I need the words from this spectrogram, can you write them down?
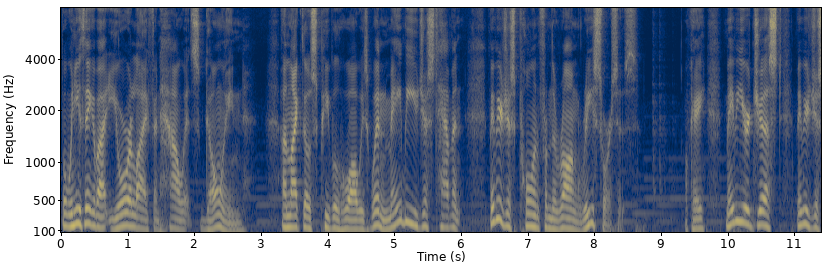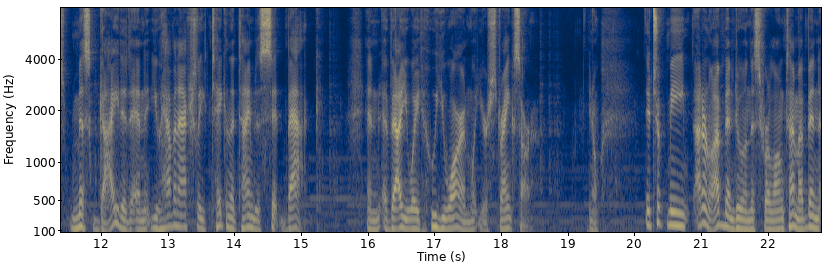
But when you think about your life and how it's going, unlike those people who always win, maybe you just haven't, maybe you're just pulling from the wrong resources. Okay? Maybe you're just maybe you're just misguided and you haven't actually taken the time to sit back and evaluate who you are and what your strengths are. You know, it took me, I don't know, I've been doing this for a long time. I've been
